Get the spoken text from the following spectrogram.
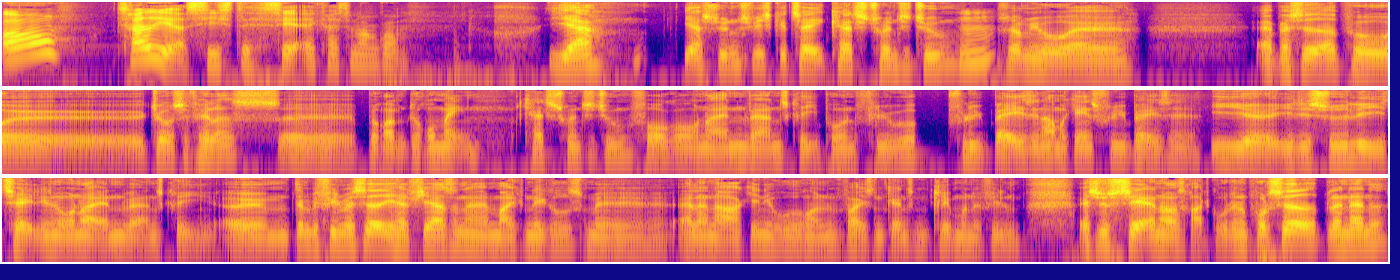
Og tredje og sidste serie, Christian Mongård. Ja, jeg synes, vi skal tage Catch-22, mm. som jo øh, er baseret på øh, Joseph Hellers øh, berømte roman. Catch-22 foregår under 2. verdenskrig på en flyver, flybase, en amerikansk flybase i, øh, i det sydlige Italien under 2. verdenskrig. Øh, den blev filmatiseret i 70'erne af Mike Nichols med Alan Arkin i hovedrollen. Faktisk en ganske glimrende film. Jeg synes, serien er også ret god. Den er produceret blandt andet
